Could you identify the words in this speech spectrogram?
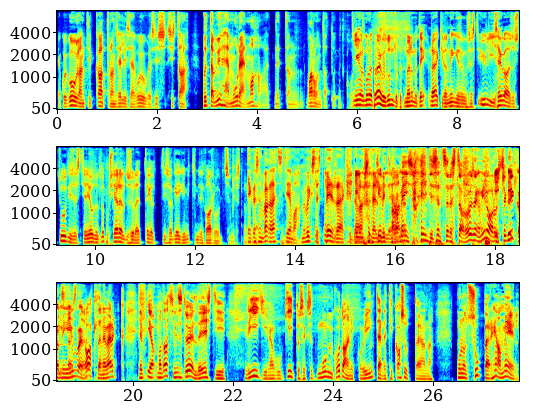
ja kui Google Authenticator on sellise kujuga, siis, siis ta võtab ühe mure maha, et need on varundatud need koodid. igal mulle praegu tundub, et me oleme rääkinud mingisugusest ülisegasest uudisest ja jõudnud lõpuks järeldusele, et tegelikult ei saa keegi mitte midagi aru üldse, millest me ega see on väga tähtis teema, me võiks sellest veel rääkida aga me ei saa endiselt sellest aru, ühesõnaga minu arust see kõik on mingi jube kahtlane värk. Ja, ja ma tahtsin lihtsalt öelda Eesti riigi nagu kiituseks, et mul kodaniku või interneti kasutajana, mul on super hea meel,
